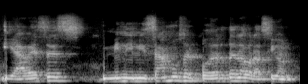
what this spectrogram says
y a veces minimizamos el poder de la oración,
